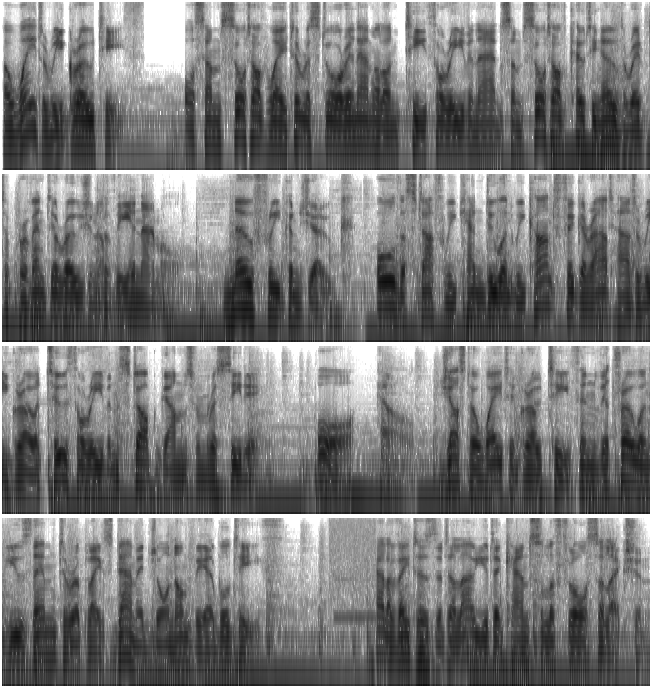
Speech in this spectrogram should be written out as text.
A way to regrow teeth. Or some sort of way to restore enamel on teeth or even add some sort of coating over it to prevent erosion of the enamel. No freaking joke. All the stuff we can do and we can't figure out how to regrow a tooth or even stop gums from receding. Or, hell, just a way to grow teeth in vitro and use them to replace damaged or non-viable teeth. Elevators that allow you to cancel a floor selection.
